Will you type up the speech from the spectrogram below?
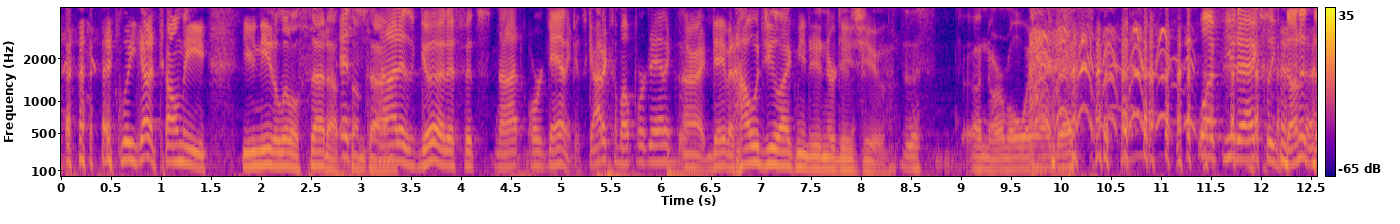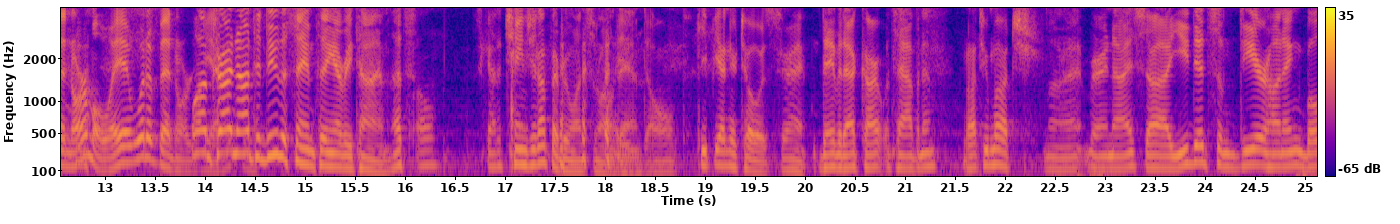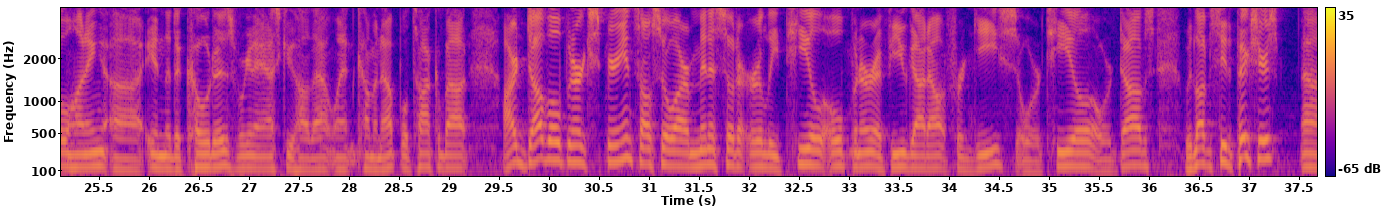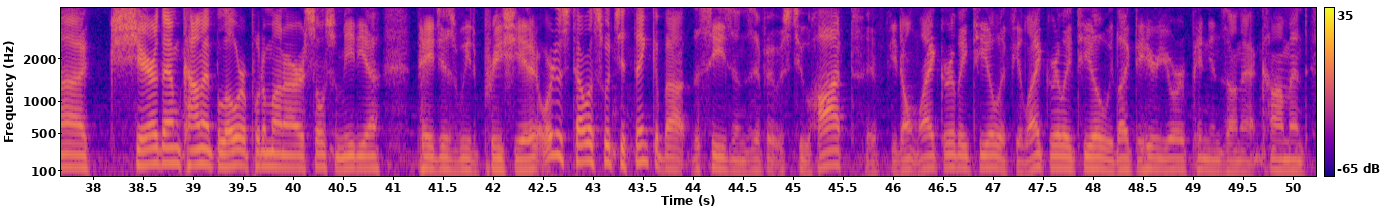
well, you got to tell me you need a little setup It's sometimes. It's not as good if it's not organic. It's got to come up organically. All right, David, how would you like me to introduce you? Just a normal way, I guess. Well, if you'd actually done it the normal way, it would have been organic. Well, I'm trying not to do the same thing every time. That's Well- it's got to change it up every once in a while, Dan. Don't. Keep you on your toes. That's right. David Eckhart, what's happening? Not too much. All right, very nice. Uh, you did some deer hunting, bow hunting uh, in the Dakotas. We're going to ask you how that went coming up. We'll talk about our dove opener experience, also our Minnesota early teal opener. If you got out for geese or teal or doves, we'd love to see the pictures. Uh, share them, comment below, or put them on our social media pages. We'd appreciate it. Or just tell us what you think about the seasons. If it was too hot, if you don't like early teal, if you like early teal, we'd like to hear your opinions on that. Comment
